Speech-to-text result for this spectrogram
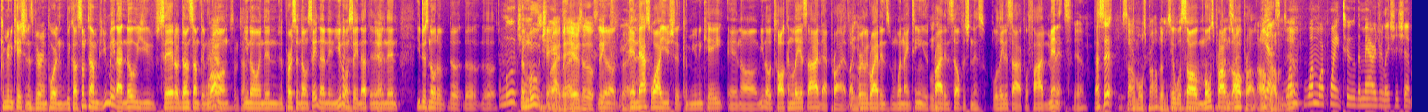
communication is very important because sometimes you may not know you've said or done something Yeah, wrong, sometimes. you know, and then the person don't say nothing, and you Yeah. don't say nothing, Yeah. and then you just know the the the the, the mood the change mood change, Right. The Right, air is a little thick. you know, Right. and that's why you should communicate and um, you know talk and lay aside that pride. Like early writings one nineteen is pride and selfishness will laid aside for five minutes. Yeah. That's it. Solve most problems. It will solve most problems, That's all it. problems. All yes. problems, One yeah. one more point to the marriage relationship.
